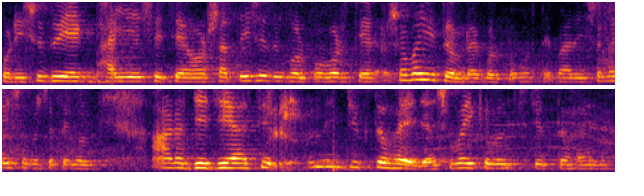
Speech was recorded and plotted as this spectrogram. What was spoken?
করি শুধু এক ভাই এসেছে ওর সাথেই শুধু গল্প করছে সবাই তো আমরা গল্প করতে পারি সবাই সবার সাথে গল্প আর যে যে আছে যুক্ত হয়ে যায় সবাইকে বলছি যুক্ত হয়ে যায়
